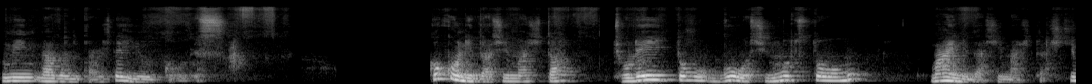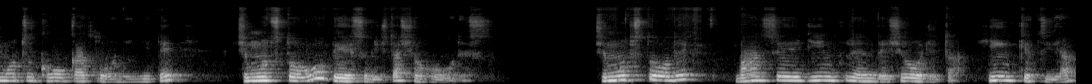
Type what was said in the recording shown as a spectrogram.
不眠などに対して有効です。ここに出しましたチョレイ糖、合、始末糖も前に出しました七物効果糖に似て始末糖をベースにした処方です。始末糖で慢性腎不全で生じた貧血や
